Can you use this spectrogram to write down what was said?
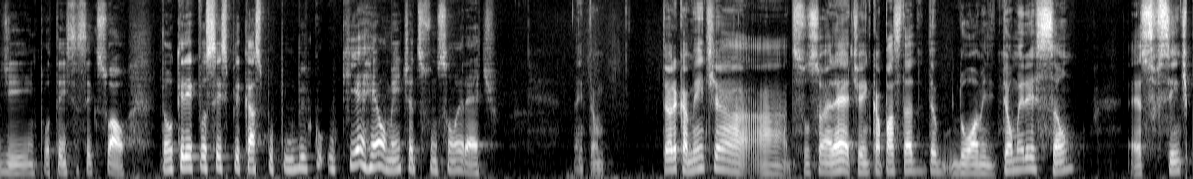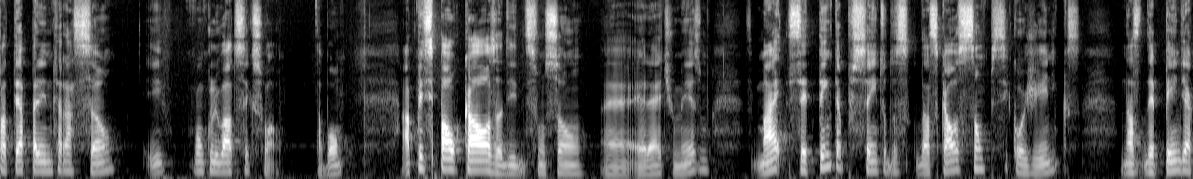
de impotência sexual. Então eu queria que você explicasse para o público o que é realmente a disfunção erétil. Então, teoricamente, a, a disfunção erétil é a incapacidade do, do homem de ter uma ereção é suficiente para ter a penetração e concluir o ato sexual, tá bom? A principal causa de disfunção é, erétil mesmo, mais 70% das, das causas são psicogênicas, nas, depende a,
